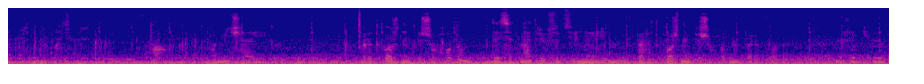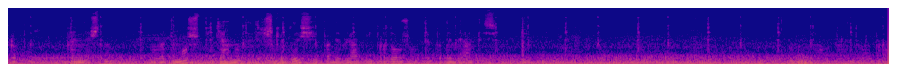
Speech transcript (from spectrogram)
Я навіть не побачила, що таке місце. Так, помічай їх. Перед кожним пішоходом 10 метрів суцільної лінії. Перед кожним пішохідним переходом. Не пропустив. Звісно. Але ти можеш підтягнути трішки ближче і подивляти, і продовжувати подивлятися. Добре, добре.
